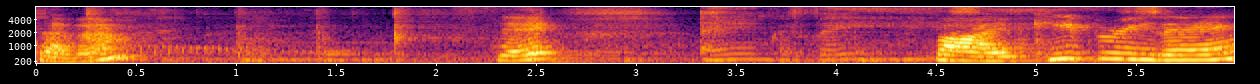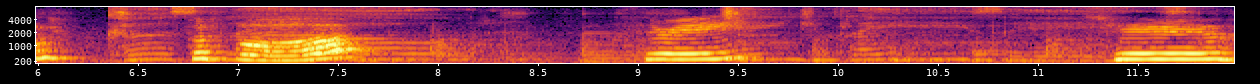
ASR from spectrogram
seven, six, five. Keep breathing. For four. Three. Two.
